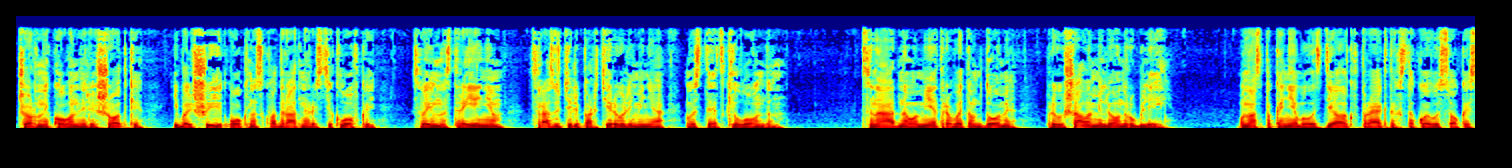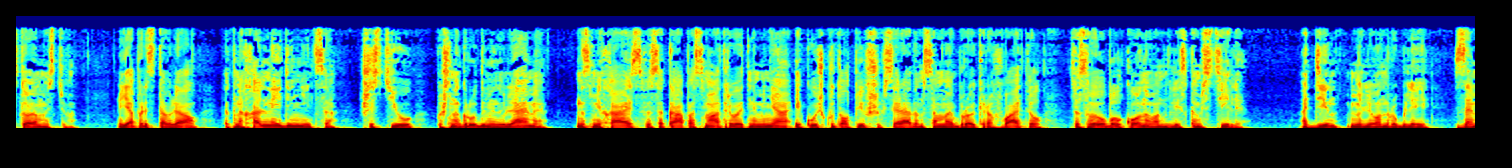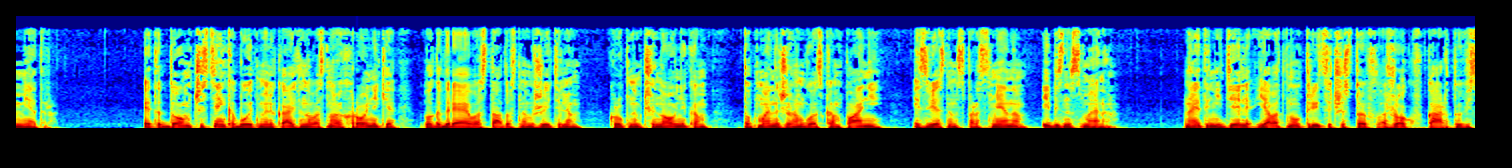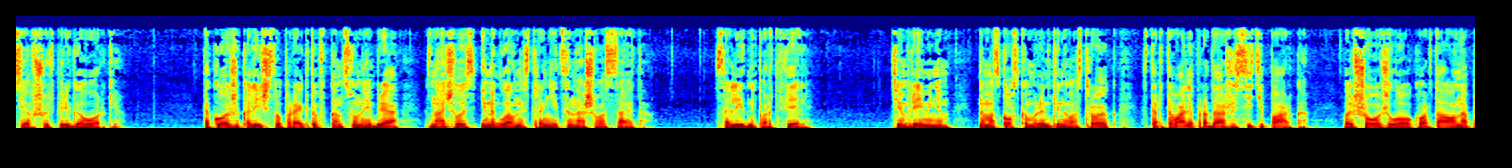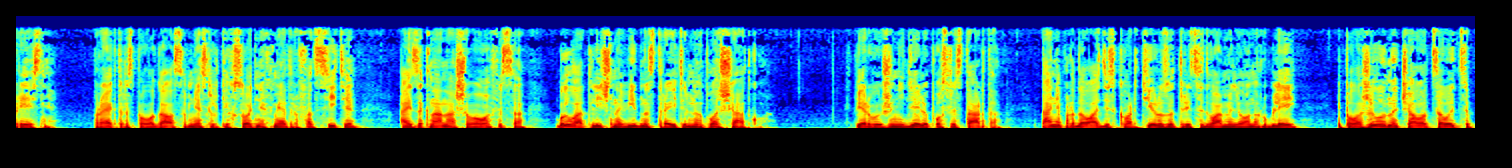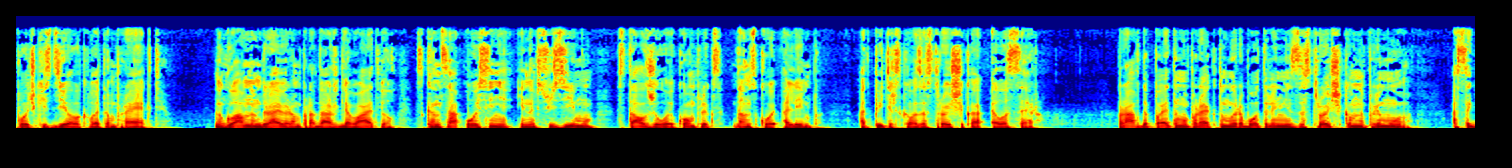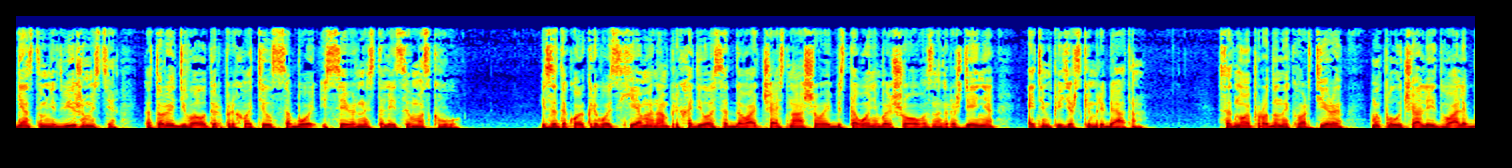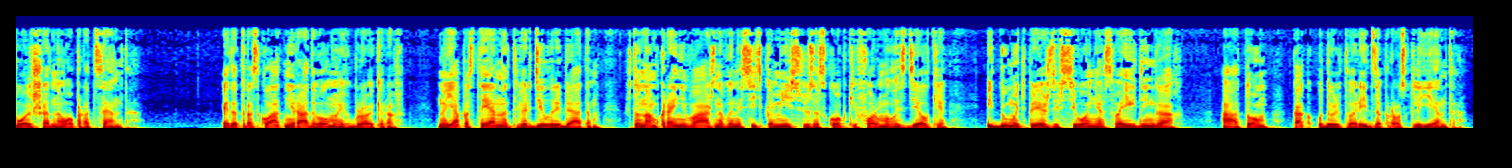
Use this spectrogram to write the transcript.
Черные кованые решетки и большие окна с квадратной растекловкой своим настроением сразу телепортировали меня в эстетский Лондон. Цена одного метра в этом доме превышала миллион рублей. У нас пока не было сделок в проектах с такой высокой стоимостью. я представлял, как нахальная единица шестью пышногрудыми нулями, насмехаясь, свысока посматривает на меня и кучку толпившихся рядом со мной брокеров Вайтвилл со своего балкона в английском стиле. Один миллион рублей за метр. Этот дом частенько будет мелькать в новостной хронике благодаря его статусным жителям, крупным чиновникам, топ-менеджерам госкомпаний – известным спортсменом и бизнесменом. На этой неделе я воткнул 36-й флажок в карту, висевшую в переговорке. Такое же количество проектов к концу ноября значилось и на главной странице нашего сайта. Солидный портфель. Тем временем на московском рынке новостроек стартовали продажи Сити-парка, большого жилого квартала на Пресне. Проект располагался в нескольких сотнях метров от Сити, а из окна нашего офиса было отлично видно строительную площадку – в первую же неделю после старта Таня продала здесь квартиру за 32 миллиона рублей и положила начало целой цепочки сделок в этом проекте. Но главным драйвером продаж для Вайтвилл с конца осени и на всю зиму стал жилой комплекс «Донской Олимп» от питерского застройщика ЛСР. Правда, по этому проекту мы работали не с застройщиком напрямую, а с агентством недвижимости, которое девелопер прихватил с собой из северной столицы в Москву. Из-за такой кривой схемы нам приходилось отдавать часть нашего и без того небольшого вознаграждения этим питерским ребятам. С одной проданной квартиры мы получали едва ли больше 1%. Этот расклад не радовал моих брокеров, но я постоянно твердил ребятам, что нам крайне важно выносить комиссию за скобки формулы сделки и думать прежде всего не о своих деньгах, а о том, как удовлетворить запрос клиента.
